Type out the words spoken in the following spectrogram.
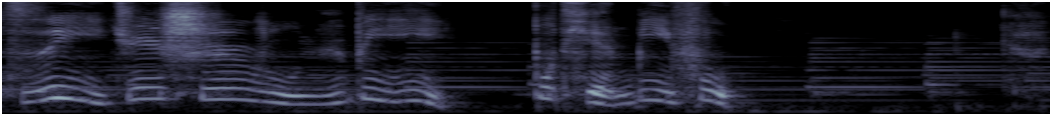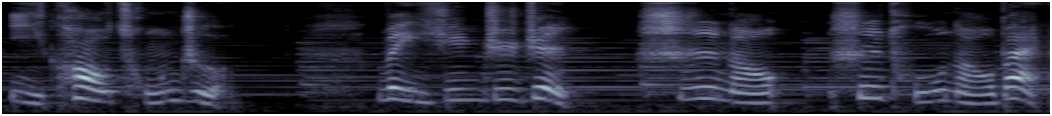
子以君师辱于必义，不舔必负。”以靠从者，魏军之政，师挠师徒挠败，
